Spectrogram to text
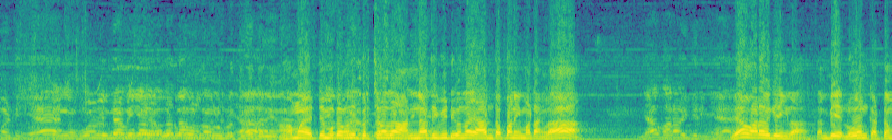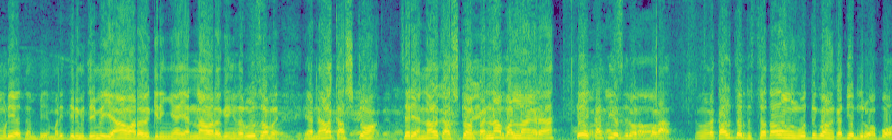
மாட்டீங்க. நீங்க ஃபோன் எடுக்க மாட்டீங்க. உங்களுக்கு தான் உங்களுக்கு பிரச்சனை தெரியுது. ஆமா எட்டே முக்கால் வந்து பிரச்சனை தான். அந்நேரத்துக்கு வீட்டுக்கு வந்தா யாரும் தப்பா நினைக்க மாட்டாங்களா? ஏன் வர வைக்கிறீங்களா? தம்பி லோன் கட்ட முடியாது தம்பி. மாதிரி திரும்பி திரும்பி ஏன் வர வைக்கிறீங்க? என்ன வர வைக்கிறீங்க? ரூல்ஸ் என்னால கஷ்டம். சரி என்னால கஷ்டம். இப்ப என்ன பண்ணலாங்கிற? ஏய் கத்தி எடுத்துட்டு வா போடா. இவங்க கழுத்து எடுத்து செத்தா தான் ஒத்துக்குவாங்க. கத்தி எடுத்துட்டு வா போ.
